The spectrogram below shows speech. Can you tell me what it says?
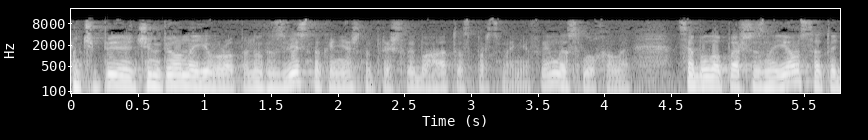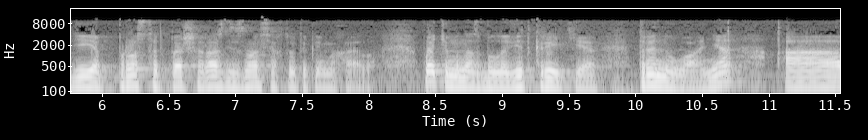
чемпі- чемпіона Європи. Ну, звісно, звісно, прийшли багато спортсменів. І ми слухали. Це було перше знайомство. Тоді я просто перший раз дізнався, хто такий Михайло. Потім у нас були відкриті тренування. А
